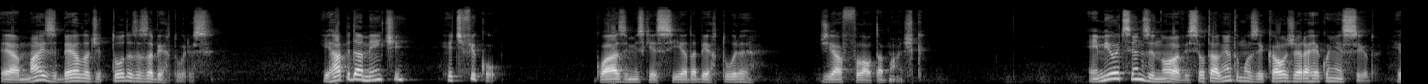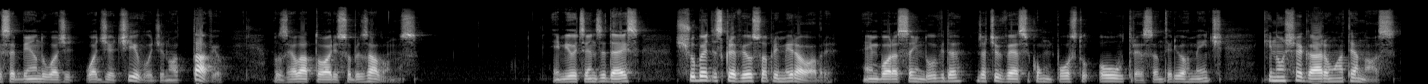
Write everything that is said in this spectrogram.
É a mais bela de todas as aberturas. E rapidamente retificou: Quase me esquecia da abertura de A Flauta Mágica. Em 1809, seu talento musical já era reconhecido, recebendo o adjetivo de notável nos relatórios sobre os alunos. Em 1810, Schubert escreveu sua primeira obra, embora sem dúvida já tivesse composto outras anteriormente que não chegaram até nós.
